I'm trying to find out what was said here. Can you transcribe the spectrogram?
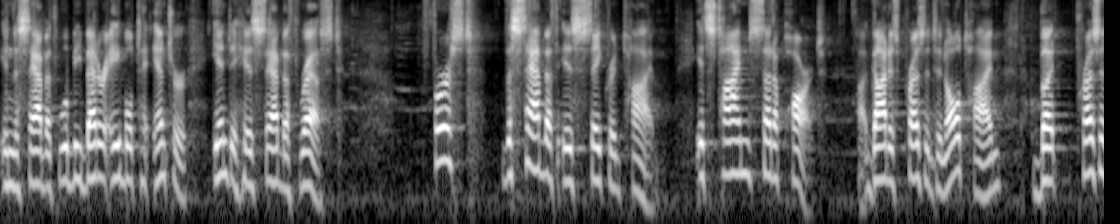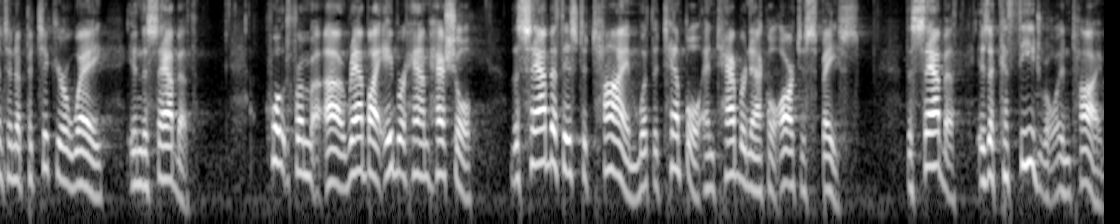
in the Sabbath, we'll be better able to enter into His Sabbath rest. First, the Sabbath is sacred time, it's time set apart. Uh, God is present in all time, but present in a particular way in the Sabbath. Quote from uh, Rabbi Abraham Heschel The Sabbath is to time what the temple and tabernacle are to space. The Sabbath is a cathedral in time.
